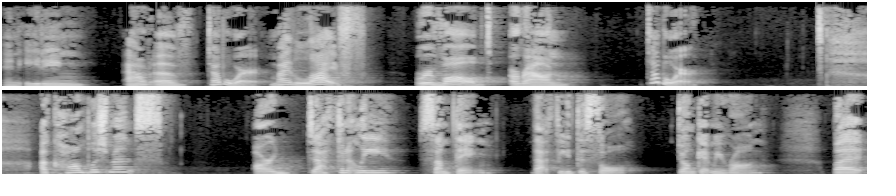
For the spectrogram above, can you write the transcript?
and eating out of Tupperware. My life revolved around Tupperware. Accomplishments are definitely something that feed the soul. Don't get me wrong, but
